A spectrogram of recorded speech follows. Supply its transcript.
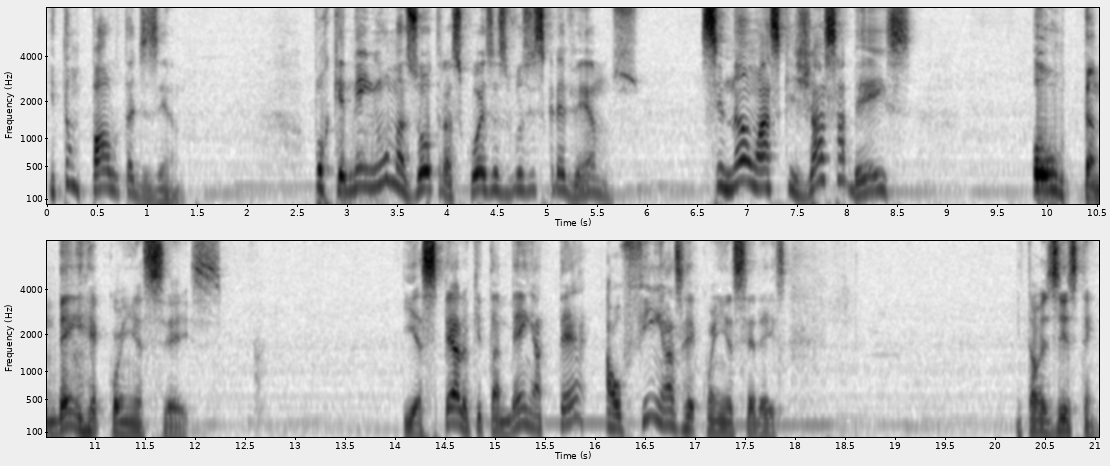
Então, Paulo está dizendo: porque nenhumas outras coisas vos escrevemos, senão as que já sabeis, ou também reconheceis. E espero que também até ao fim as reconhecereis. Então existem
